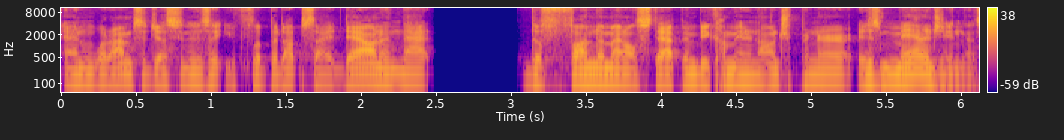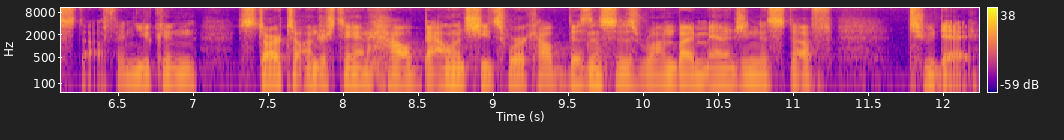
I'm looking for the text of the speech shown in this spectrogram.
And what I'm suggesting is that you flip it upside down and that the fundamental step in becoming an entrepreneur is managing this stuff. And you can start to understand how balance sheets work, how businesses run by managing this stuff today.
